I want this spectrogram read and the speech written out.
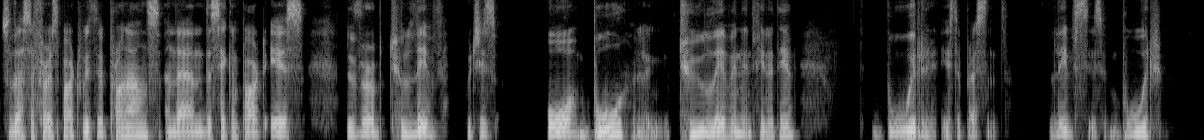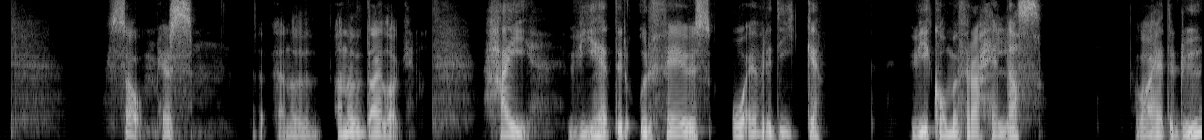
So that's the first part with the pronouns, and then the second part is the verb to live, which is å bo, like to live in infinitive. Bor is the present. Lives is bor. So here's another, another dialogue. Hei, vi heter Orpheus og Evredike. Vi kommer fra Hellas. Hva heter du?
